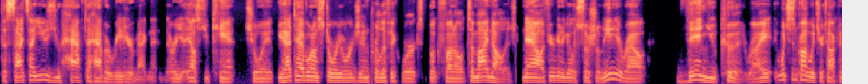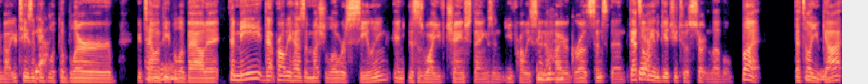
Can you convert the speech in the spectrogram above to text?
the sites I use, you have to have a reader magnet or else you can't join. You have to have one on StoryOrigin, Prolific Works, BookFunnel, to my knowledge. Now, if you're going to go the social media route, then you could, right? Which is probably what you're talking about. You're teasing yeah. people with the blurb. You're telling mm-hmm. people about it. To me, that probably has a much lower ceiling. And this is why you've changed things and you've probably seen mm-hmm. a higher growth since then. That's yeah. only going to get you to a certain level. But that's all mm-hmm. you got.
